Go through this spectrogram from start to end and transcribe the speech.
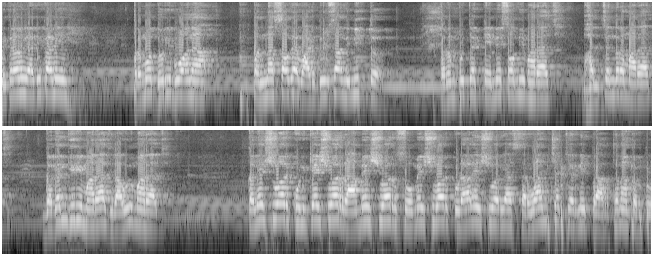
मित्रांनो या ठिकाणी प्रमोद धोरी बुवाना पन्नासाव्या वाढदिवसानिमित्त परमपूज्य टेमेस्वामी महाराज भालचंद्र महाराज गगनगिरी महाराज राहुल महाराज कलेश्वर कुणकेश्वर रामेश्वर सोमेश्वर कुडाळेश्वर या सर्वांच्या चरणी प्रार्थना करतो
